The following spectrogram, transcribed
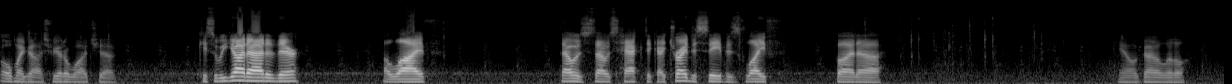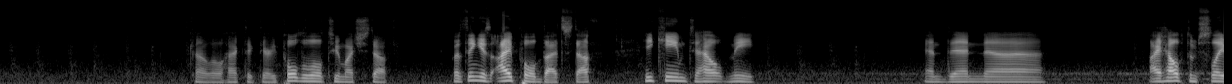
Oh my gosh, we gotta watch out. Okay, so we got out of there alive. That was that was hectic. I tried to save his life, but uh, you know, got a little got a little hectic there. He pulled a little too much stuff. But the thing is, I pulled that stuff. He came to help me, and then uh, I helped him slay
